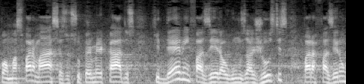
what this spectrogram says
como as farmácias, os supermercados, que devem fazer alguns ajustes para fazer um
